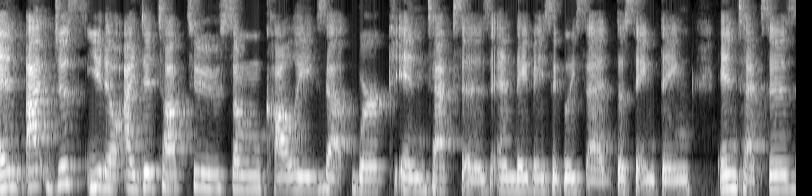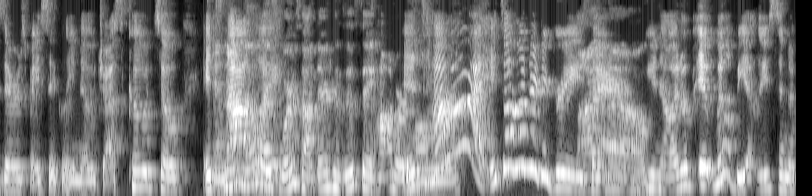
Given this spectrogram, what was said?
And I just, you know, I did talk to some colleagues at work in Texas, and they basically said the same thing. In Texas, there's basically no dress code, so it's and not I know like it's worse out there because it's a hotter. it's longer. hot. It's hundred degrees I there. know. You know, it'll it will be at least in a,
